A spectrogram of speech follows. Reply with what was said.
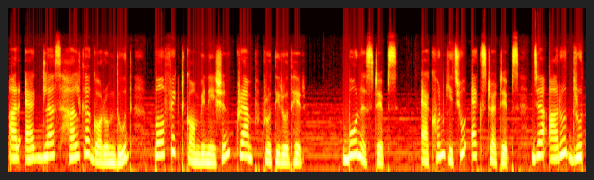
আর এক গ্লাস হালকা গরম দুধ পারফেক্ট কম্বিনেশন ক্র্যাম্প প্রতিরোধের। বোনাস টিপস, এখন কিছু এক্সট্রা টিপস যা আরও দ্রুত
